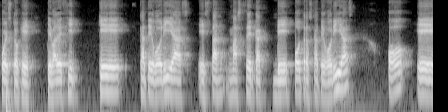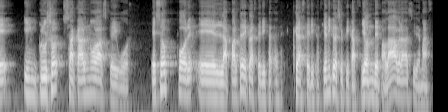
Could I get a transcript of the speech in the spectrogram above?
puesto que te va a decir qué categorías están más cerca de otras categorías o eh, incluso sacar nuevas keywords. Eso por eh, la parte de clusterización y clasificación de palabras y demás.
